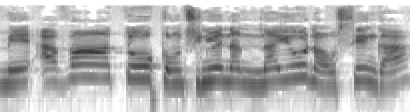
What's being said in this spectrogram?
Mais avant to continuer nanu na yo na osenga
